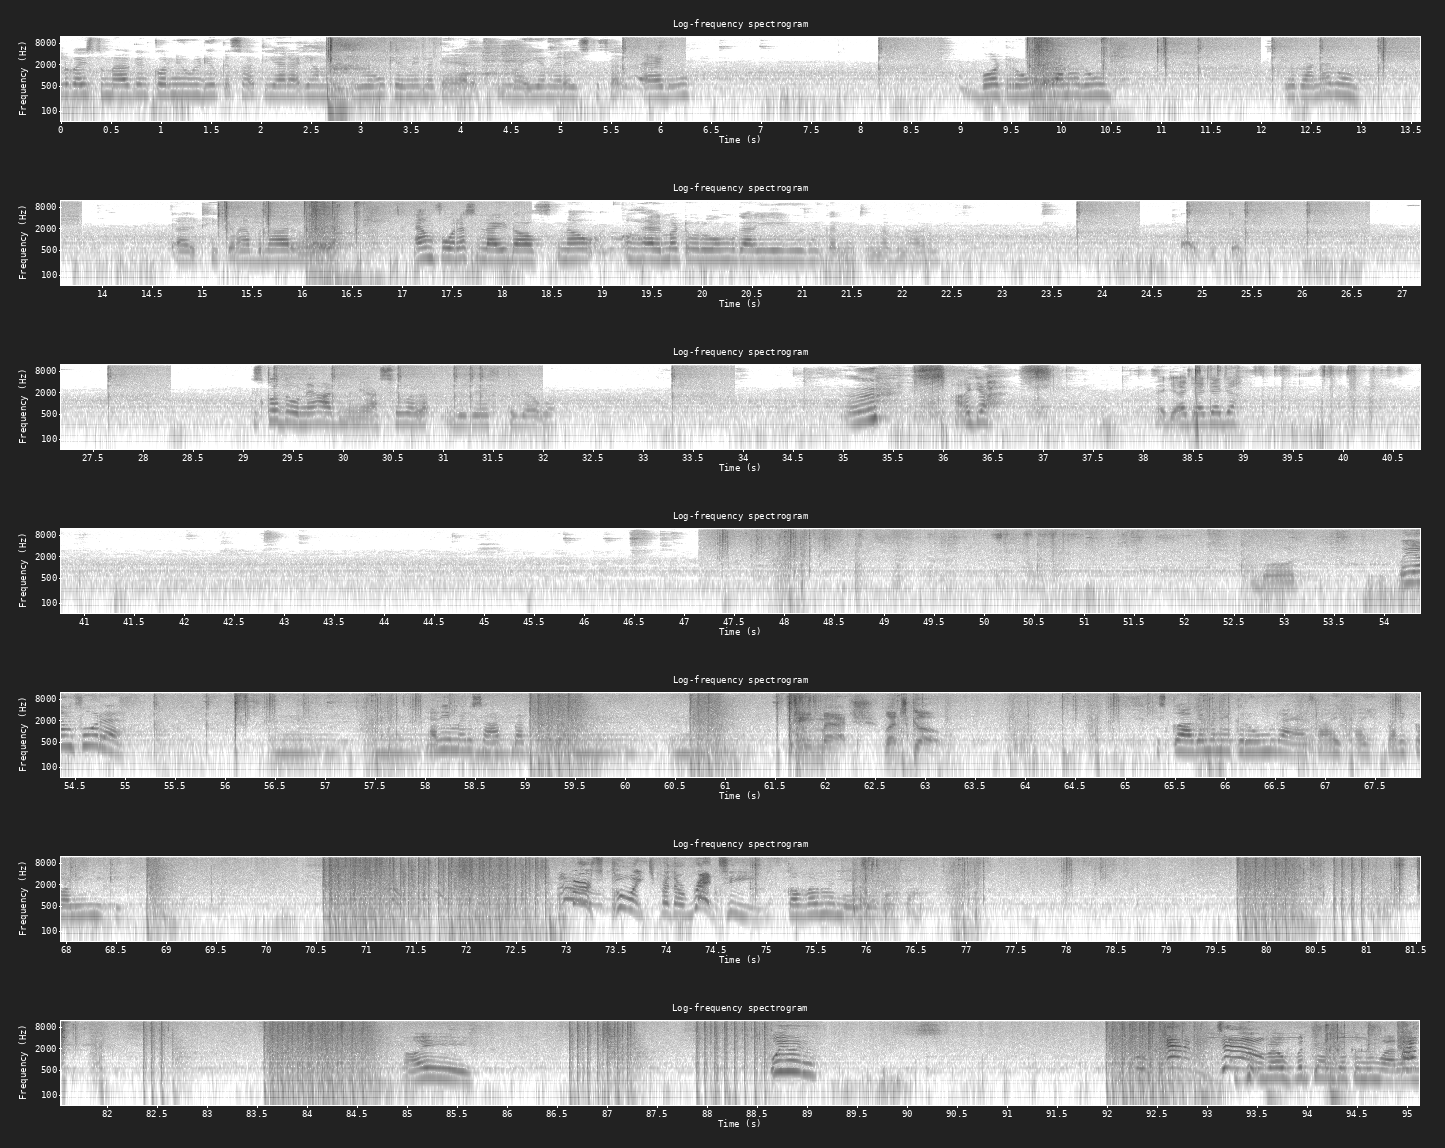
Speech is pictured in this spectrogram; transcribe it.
Hello guys, تو میں آ گیا ایک اور نیو ویڈیو کے ساتھ، یار آج ہم روم کھیلنے لگے ہیں یار۔ بھائی ہے میرا، اس کے ساتھ ایڈ ہوں۔ بوٹ روم لگانا ہے روم لگانا ہے روم یار ٹھیک ہے، میں بنا رہا ہوں۔ M four S light off نہ ہیلمٹ اور روم وغیرہ یہ یوز نہیں کرنا چاہیے میں بنا رہا ہوں۔ اس کو دونے ہاتھ میں نے آسے والا بجے اختجا ہوا آجا آجا آجا آجا آجا بہت۔ اور یہ فور ہے یہ میرے ساتھ بیٹھا ہوا ٹیم میچ لیٹس گو اس کو آگے میں نے ایک روم بنایا تھا۔ پر ریکارڈنگ نہیں کی۔ First point for the red team کور میں لے گیا بیٹا۔ آئے میں اوپر چڑھ گیا تو مارا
